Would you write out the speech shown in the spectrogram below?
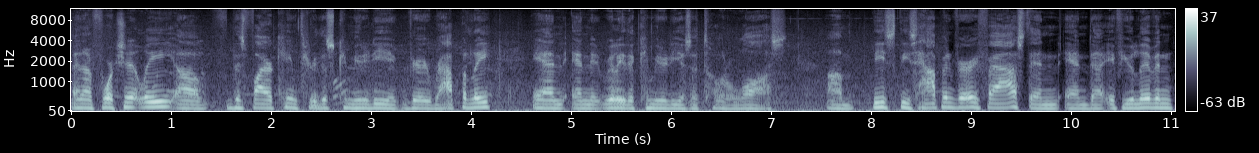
and unfortunately, uh, this fire came through this community very rapidly, and, and it really the community is a total loss. Um, these, these happen very fast, and, and uh, if you live in,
